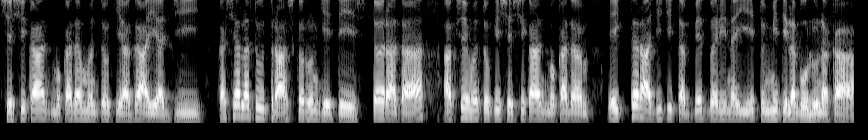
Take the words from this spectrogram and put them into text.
शशिकांत मुकादम म्हणतो की अगं आई आजी कशाला तू त्रास करून घेतेस? तर आता अक्षय म्हणतो की शशिकांत मुकादम एकतर आजीची तब्येत बरी नाही आहे तुम्ही तिला बोलू नका.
